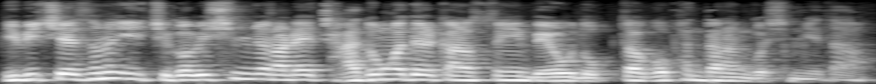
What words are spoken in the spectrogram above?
BBC에서는 이 직업이 10년 안에 자동화될 가능성이 매우 높다고 판단한 것입니다.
